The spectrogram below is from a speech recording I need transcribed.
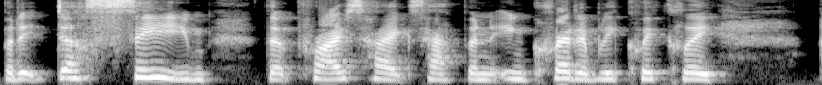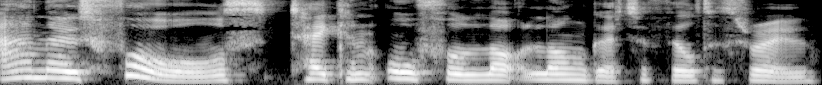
But it does seem that price hikes happen incredibly quickly. And those falls take an awful lot longer to filter through.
